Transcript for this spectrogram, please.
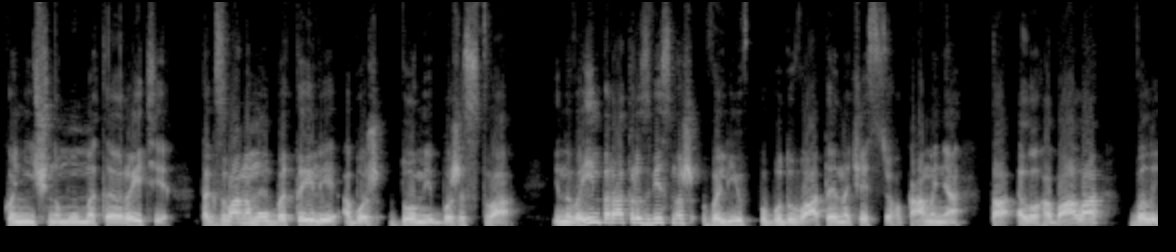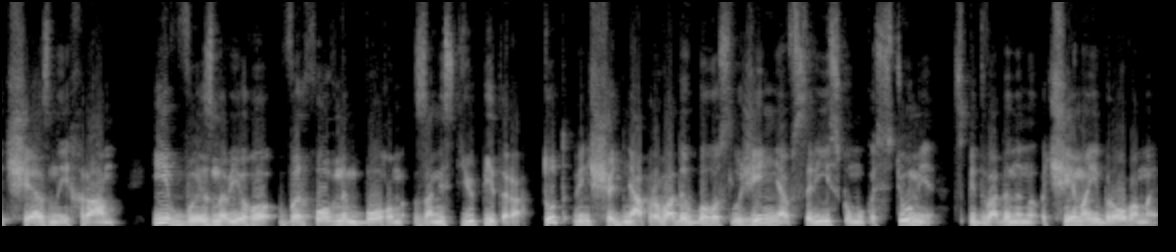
конічному метеориті, так званому Бетилі або ж домі божества. І новий імператор, звісно ж, велів побудувати на честь цього каменя та Елогабала величезний храм і визнав його верховним богом замість Юпітера. Тут він щодня провадив богослужіння в сирійському костюмі з підведеними очима і бровами,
